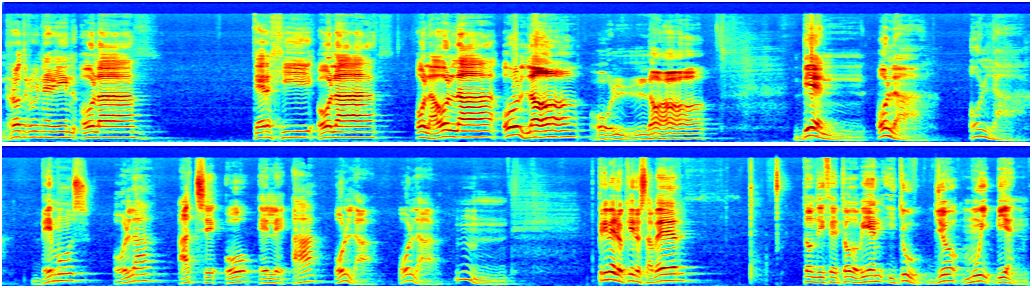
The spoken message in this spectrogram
Rodrunerin, hola. Tergi, hola. Hola, hola, hola, hola. Bien, hola, hola. ¿Vemos? Hola, H-O-L-A, hola, hola. Hmm. Primero quiero saber dónde dice todo bien y tú, yo muy bien.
